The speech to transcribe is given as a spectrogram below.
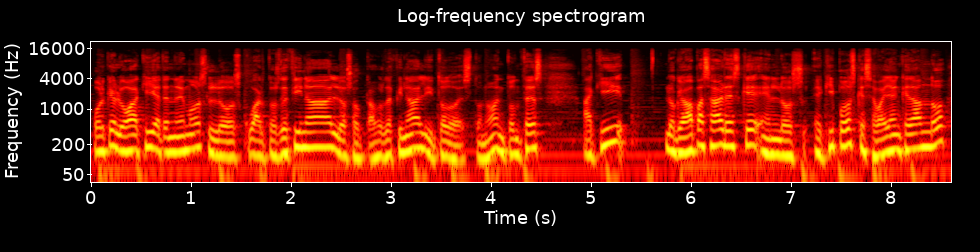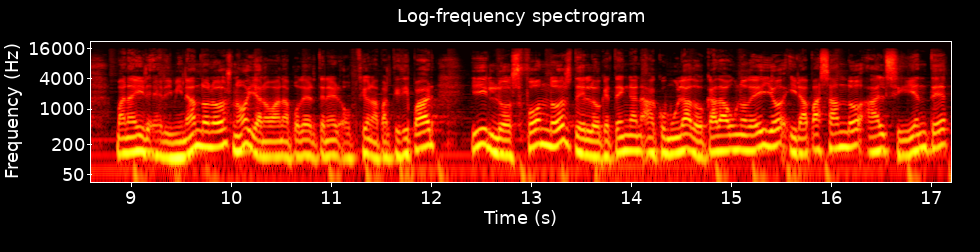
porque luego aquí ya tendremos los cuartos de final, los octavos de final y todo esto, ¿no? Entonces aquí lo que va a pasar es que en los equipos que se vayan quedando van a ir eliminándolos, ¿no? Ya no van a poder tener opción a participar y los fondos de lo que tengan acumulado cada uno de ellos irá pasando al siguiente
